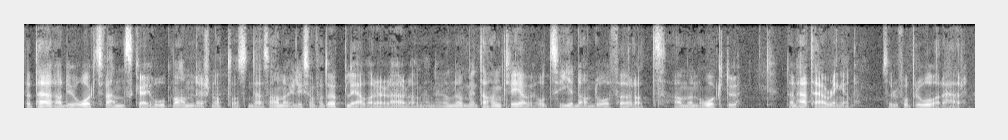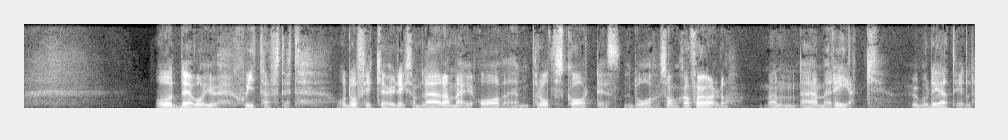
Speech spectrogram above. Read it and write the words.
För Per hade ju åkt svenska ihop med Anders något och sånt där, så han har ju liksom fått uppleva det där. Då. Men jag undrar om inte han klev åt sidan då för att, ja men åk du den här tävlingen så du får prova det här. Och det var ju skithäftigt. Och då fick jag ju liksom lära mig av en proffskartis då som chaufför då. Men det här med rek, hur går det till?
